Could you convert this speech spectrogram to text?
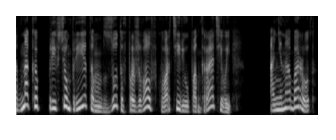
Однако при всем при этом Зотов проживал в квартире у Панкратьевой, а не наоборот.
